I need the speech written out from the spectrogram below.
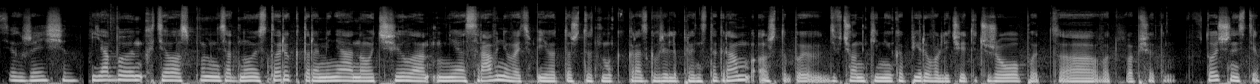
всех женщин. Я бы хотела вспомнить одну историю, которая меня научила не сравнивать. И вот то, что мы как раз говорили про Инстаграм, чтобы девчонки не копировали чей-то чужой опыт, а вот вообще там точности.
